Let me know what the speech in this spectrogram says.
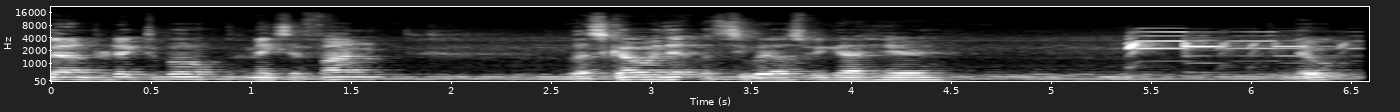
Little bit unpredictable. It makes it fun. Let's go with it. Let's see what else we got here. Nope. Nope.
